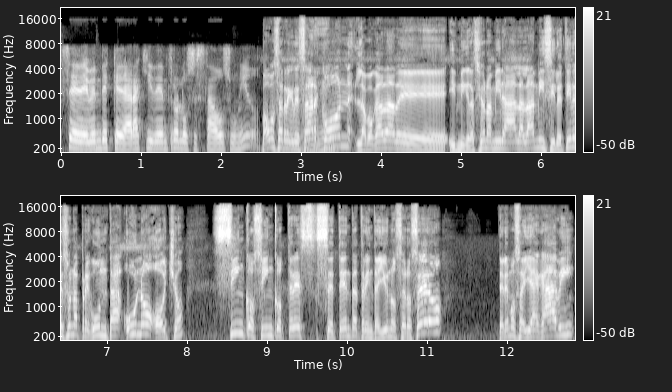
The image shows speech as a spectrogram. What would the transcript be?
se deben de quedar aquí dentro de los Estados Unidos. Vamos a regresar con la abogada de inmigración, Amira Alalami. Si le tienes una pregunta, 18 553 70 3100 Tenemos allá a Gaby.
